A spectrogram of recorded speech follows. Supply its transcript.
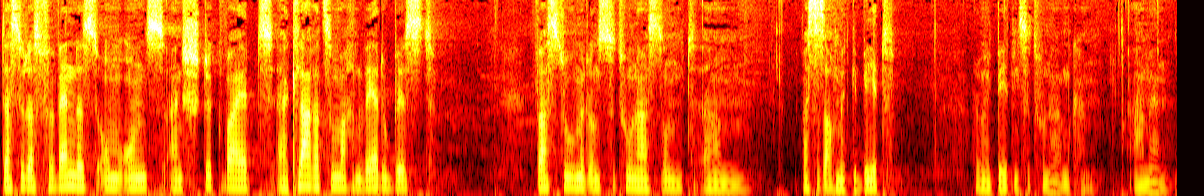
dass du das verwendest, um uns ein Stück weit äh, klarer zu machen, wer du bist, was du mit uns zu tun hast und ähm, was das auch mit Gebet oder mit Beten zu tun haben kann. Amen.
